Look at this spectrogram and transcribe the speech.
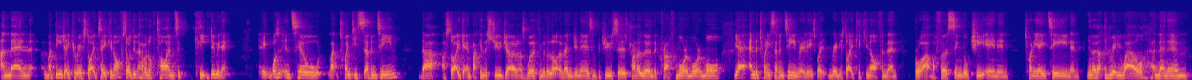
and then my DJ career started taking off. So I didn't have enough time to keep doing it. It wasn't until like 2017 that I started getting back in the studio and I was working with a lot of engineers and producers, trying to learn the craft more and more and more. Yeah, end of 2017 really is when it really started kicking off. And then brought out my first single, Cheating, in 2018 and you know that did really well. And then um,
